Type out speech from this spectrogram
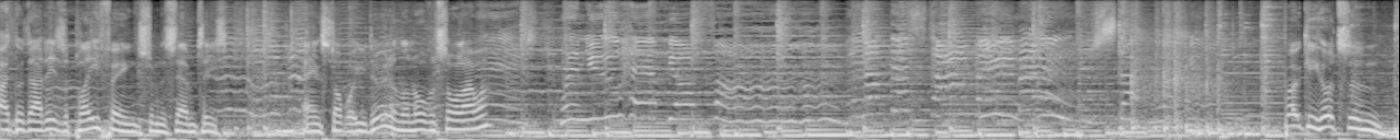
how good that is. The Playthings from the 70s. And Stop What You're Doing on the Northern Soul Hour. Pookie Hudson.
